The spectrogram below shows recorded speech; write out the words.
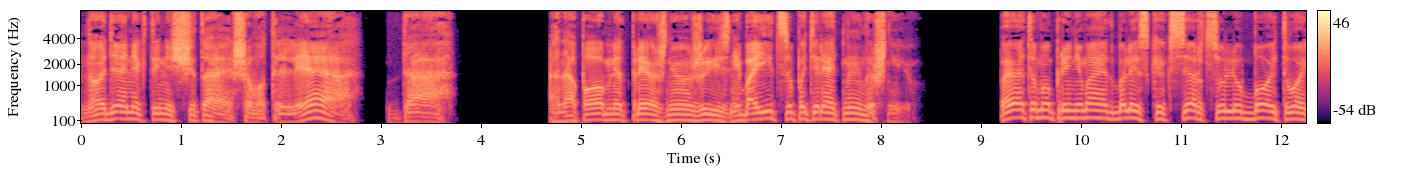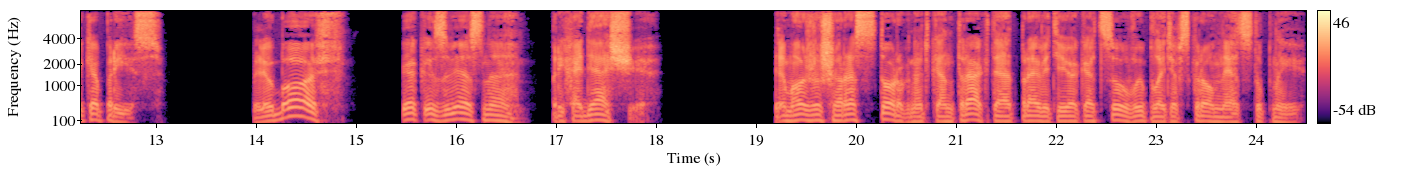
но денег ты не считаешь, а вот Леа — да. Она помнит прежнюю жизнь и боится потерять нынешнюю. Поэтому принимает близко к сердцу любой твой каприз. Любовь, как известно, приходящая. Ты можешь расторгнуть контракт и отправить ее к отцу, выплатив скромные отступные.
